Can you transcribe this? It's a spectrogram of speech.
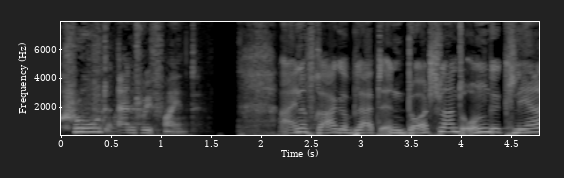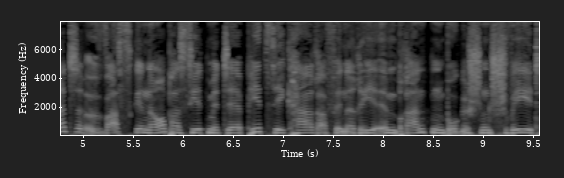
Crude and refined. Eine Frage bleibt in Deutschland ungeklärt. Was genau passiert mit der PCK-Raffinerie im brandenburgischen Schwedt,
